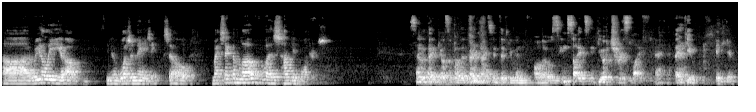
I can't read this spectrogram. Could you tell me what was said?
uh, really, um, you know, was amazing. So my second love was Hyundai Motors So thank you also for that very nice interview and for those insights in your TRIZ life. Thank you. Thank you.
